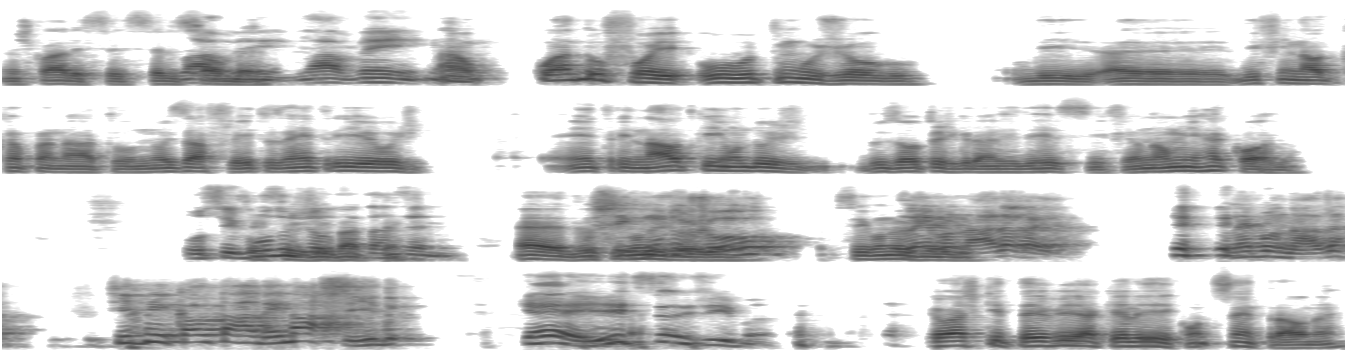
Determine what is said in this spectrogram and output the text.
me esclarecesse, se ele lá souber. Vem, lá vem. Não, quando foi o último jogo de, é, de final do campeonato nos aflitos entre os entre Náutico e um dos, dos outros grandes de Recife. Eu não me recordo. O segundo jogo, você está dizendo? É, do o segundo, segundo jogo. jogo? Segundo Lembro jogo. nada, velho. Lembro nada. Se brincar, não tava nem nascido. Que é isso, Giba? Eu acho que teve aquele contra central, né?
